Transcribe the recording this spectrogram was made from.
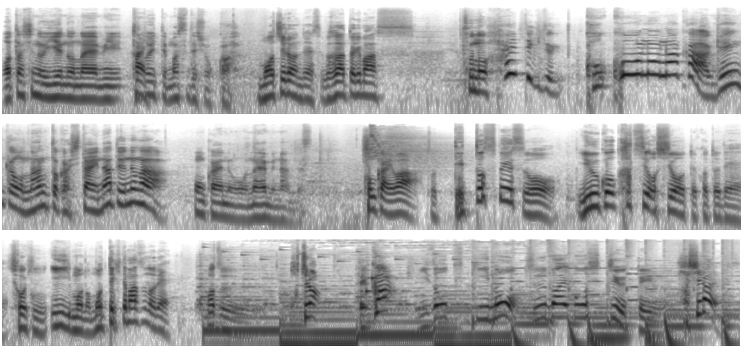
私の家の悩み届いてますでしょうか、もちろんです。伺っております。この入ってきてここの中玄関をなんとかしたいなというのが今回のお悩みなんです。今回はデッドスペースを有効活用しようということで商品いいもの持ってきてますのでまずこちら。でかっ。溝付きの 2x4 支柱っていう柱。です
